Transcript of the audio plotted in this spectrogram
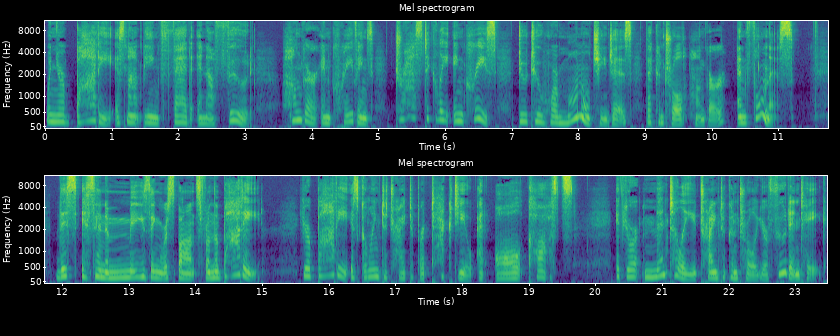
When your body is not being fed enough food, hunger and cravings drastically increase due to hormonal changes that control hunger and fullness. This is an amazing response from the body. Your body is going to try to protect you at all costs if you're mentally trying to control your food intake,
